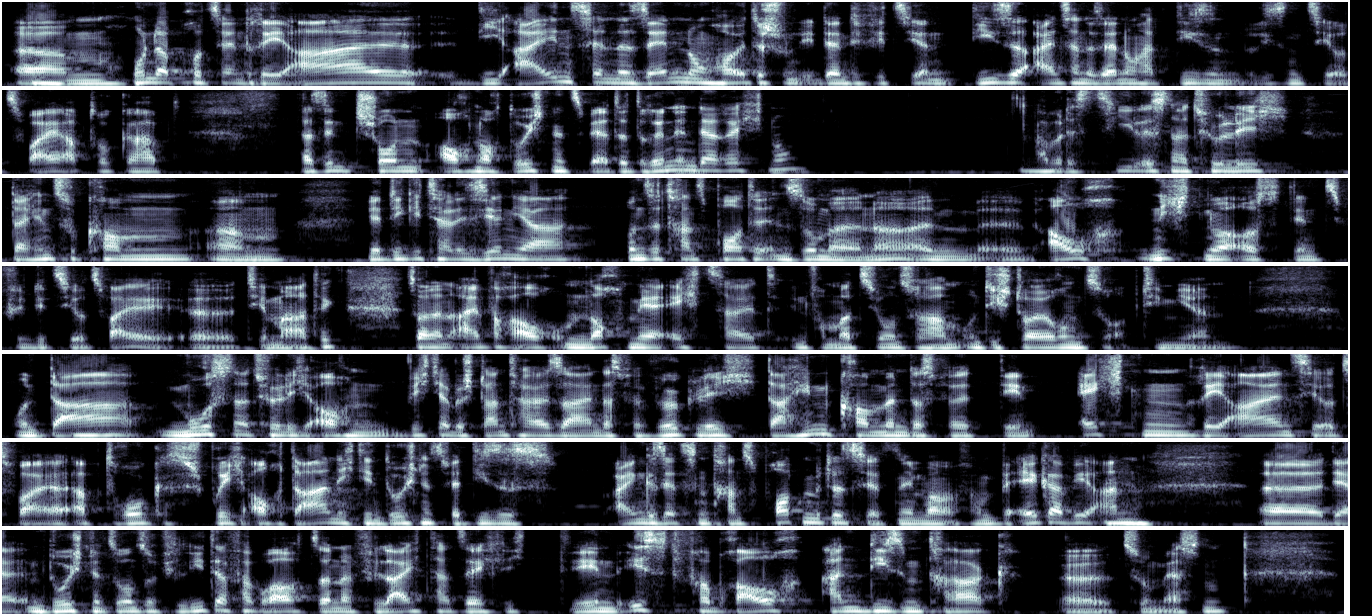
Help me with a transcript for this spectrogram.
Ähm, 100% real, die einzelne Sendung heute schon identifizieren. Diese einzelne Sendung hat diesen, diesen CO2-Abdruck gehabt. Da sind schon auch noch Durchschnittswerte drin in der Rechnung. Aber das Ziel ist natürlich, dahin zu kommen. Ähm, wir digitalisieren ja unsere Transporte in Summe, ne? Ähm, äh, auch nicht nur aus den, für die CO2-Thematik, äh, sondern einfach auch, um noch mehr Echtzeitinformation zu haben und die Steuerung zu optimieren. Und da muss natürlich auch ein wichtiger Bestandteil sein, dass wir wirklich dahin kommen, dass wir den echten, realen CO2-Abdruck, sprich auch da nicht den Durchschnittswert dieses eingesetzten Transportmittels, jetzt nehmen wir vom LKW an, ja. Äh, der im Durchschnitt so und so viel Liter verbraucht, sondern vielleicht tatsächlich den Ist-Verbrauch an diesem Tag äh, zu messen.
